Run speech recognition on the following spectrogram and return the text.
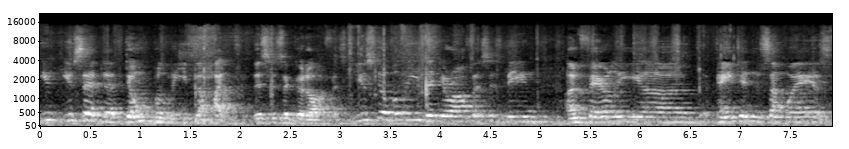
You, you said, uh, don't believe the hype. This is a good office. You still believe that your office is being unfairly uh, painted in some way as,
